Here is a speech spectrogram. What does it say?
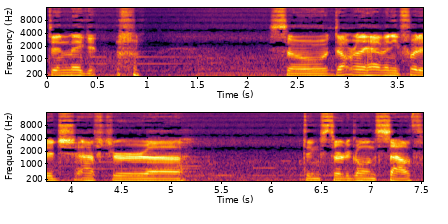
didn't make it. so, don't really have any footage after uh, things started going south.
